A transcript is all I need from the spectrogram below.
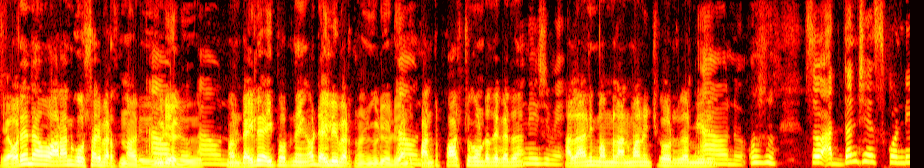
ఎవరైనా వారానికి ఒకసారి పెడుతున్నారు వీడియోలు. మనం డైలీ అయిపోతున్నాయి కాబట్టి డైలీ పెడుతున్నాం వీడియోలు. అంత- ఫాస్ట్గా ఉంటది కదా. అలా అని మమ్మల్ని అనుమానించకూడదు కదా మీరు. అవును. సో అర్థం చేసుకోండి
